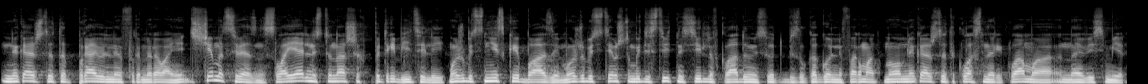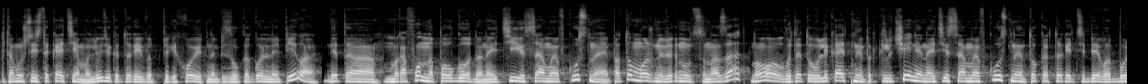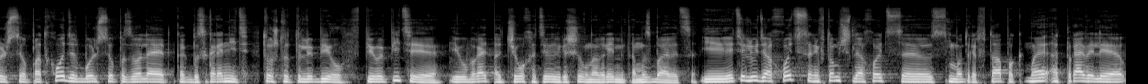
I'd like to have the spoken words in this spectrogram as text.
Мне кажется, это правильное формирование. С чем это связано? С лояльностью наших потребителей, может быть, с низкой базой, может быть, с тем, что мы действительно сильно вкладываемся в этот безалкогольный формат. Но мне кажется, это классная реклама на весь мир. Потому что есть такая тема. Люди, которые вот переходят на безалкогольное пиво, это марафон на полгода. Найти самое вкусное, потом можно вернуться назад. Но вот это увлекательное приключение, найти самое вкусное, то, которое тебе вот больше всего подходит, больше всего позволяет как бы сохранить то, что ты любил в пивопитии и убрать, от чего хотел, решил на время там избавиться. И эти люди охотятся, они в том числе охотятся, смотрят в тапок. Мы отправили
